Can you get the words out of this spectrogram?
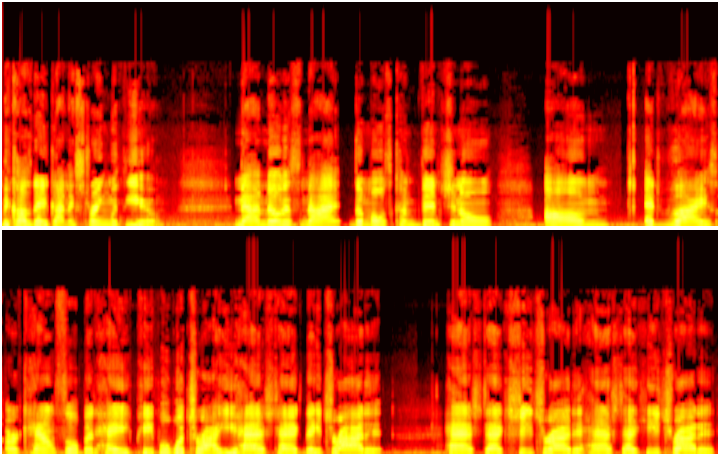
because they've gotten extreme with you. Now, I know it's not the most conventional um, advice or counsel, but hey, people will try you. Hashtag they tried it. Hashtag she tried it. Hashtag he tried it.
